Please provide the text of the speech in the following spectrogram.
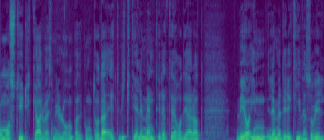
om å styrke arbeidsmiljøloven på dette punktet. Og Det er et viktig element i dette, og det er at ved å innlemme direktivet så vil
